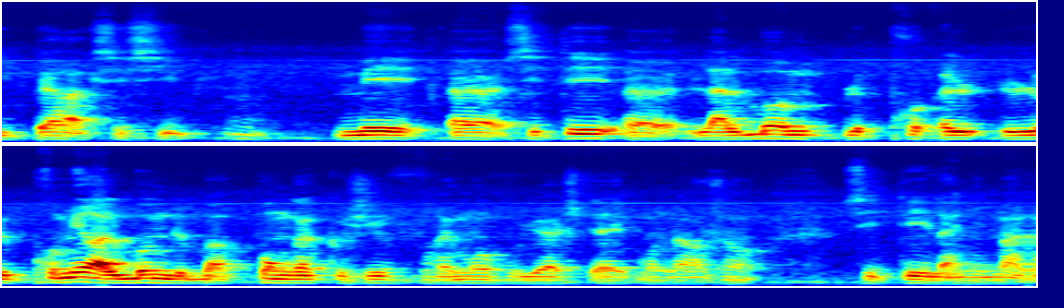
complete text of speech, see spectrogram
hyper accessible. Mais euh, c'était euh, l'album, le, pro- euh, le premier album de Baponga que j'ai vraiment voulu acheter avec mon argent, c'était L'Animal.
